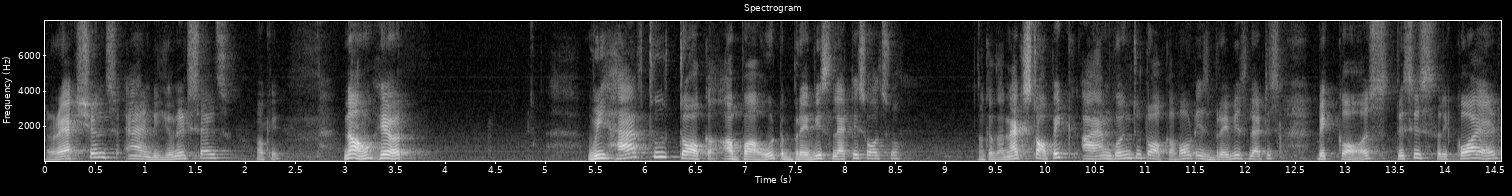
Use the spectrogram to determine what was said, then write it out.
reactions and unit cells. Okay. Now here we have to talk about Bravais lattice also Okay, the next topic I am going to talk about is Bravais lattice because this is required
